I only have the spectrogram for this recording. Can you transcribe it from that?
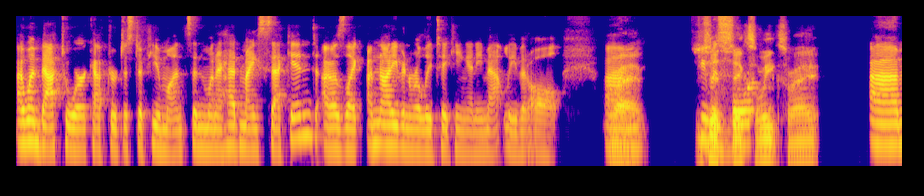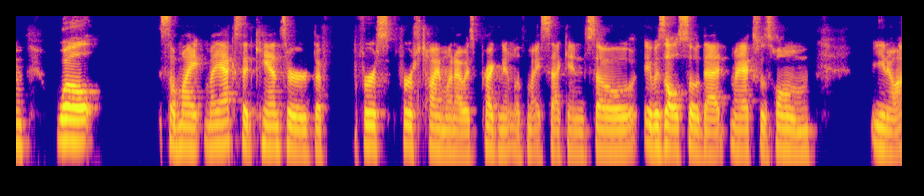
I went back to work after just a few months. And when I had my second, I was like, I'm not even really taking any mat leave at all. Um, right. She was six born, weeks, right? Um, well, so my my ex had cancer the first first time when I was pregnant with my second. So it was also that my ex was home you know,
